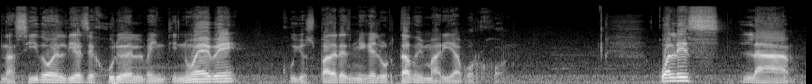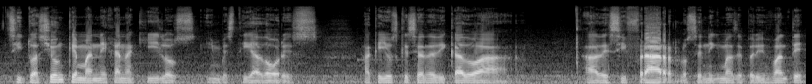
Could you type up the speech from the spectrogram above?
nacido el 10 de julio del 29, cuyos padres Miguel Hurtado y María Borjón. ¿Cuál es la situación que manejan aquí los investigadores, aquellos que se han dedicado a, a descifrar los enigmas de Pedro Infante?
